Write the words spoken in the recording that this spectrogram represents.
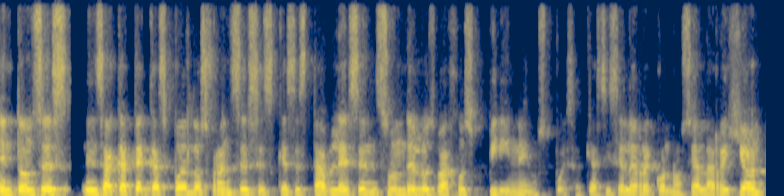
Entonces, en Zacatecas, pues los franceses que se establecen son de los Bajos Pirineos, pues que así se le reconoce a la región,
